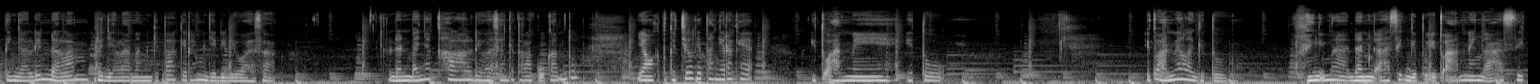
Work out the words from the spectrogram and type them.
tinggalin dalam perjalanan kita akhirnya menjadi dewasa. Dan banyak hal-hal dewasa yang kita lakukan tuh yang waktu kecil kita ngira kayak itu aneh itu itu aneh lah gitu. Gimana? Dan gak asik gitu itu aneh gak asik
